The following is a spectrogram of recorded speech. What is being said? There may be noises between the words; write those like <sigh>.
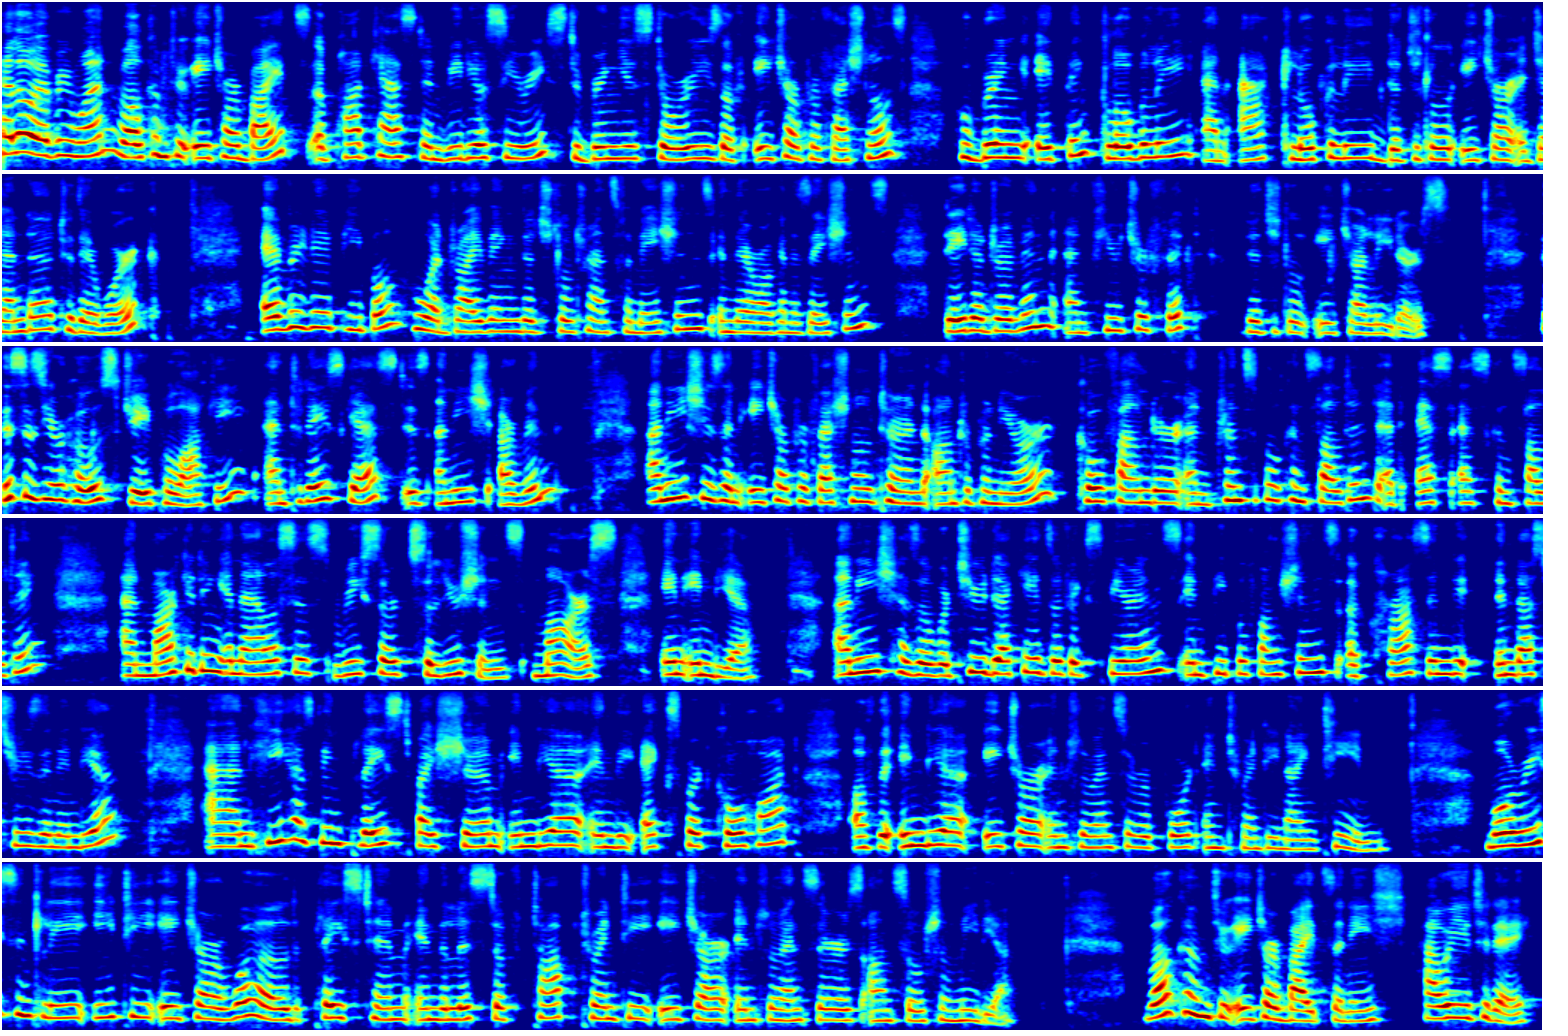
Hello, everyone. Welcome to HR Bites, a podcast and video series to bring you stories of HR professionals who bring a think globally and act locally digital HR agenda to their work. Everyday people who are driving digital transformations in their organizations, data driven and future fit digital HR leaders. This is your host, Jay Polaki, and today's guest is Anish Arvind. Anish is an HR professional turned entrepreneur, co founder, and principal consultant at SS Consulting and Marketing Analysis Research Solutions, MARS, in India. Anish has over two decades of experience in people functions across indi- industries in India, and he has been placed by SHRM India in the expert cohort of the India HR Influencer Report in 2019. More recently, ETHR World placed him in the list of top 20 HR influencers on social media. Welcome to HR Bites, Anish. How are you today?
